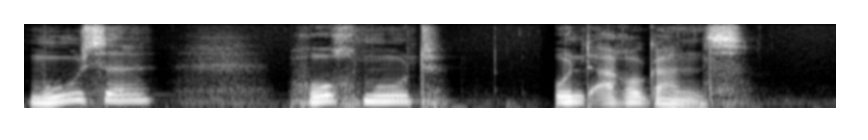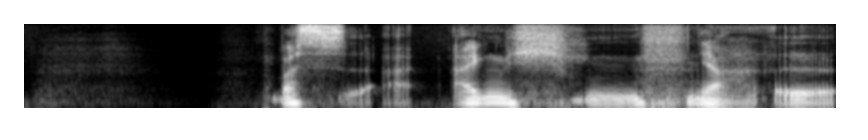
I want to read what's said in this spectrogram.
Muße, Hochmut und Arroganz. Was eigentlich, ja, äh,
